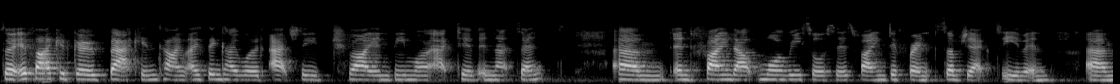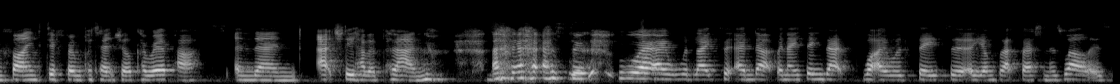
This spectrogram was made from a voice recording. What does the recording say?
So if I could go back in time, I think I would actually try and be more active in that sense um, and find out more resources, find different subjects, even um, find different potential career paths and then actually have a plan as to where I would like to end up. And I think that's what I would say to a young black person as well is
